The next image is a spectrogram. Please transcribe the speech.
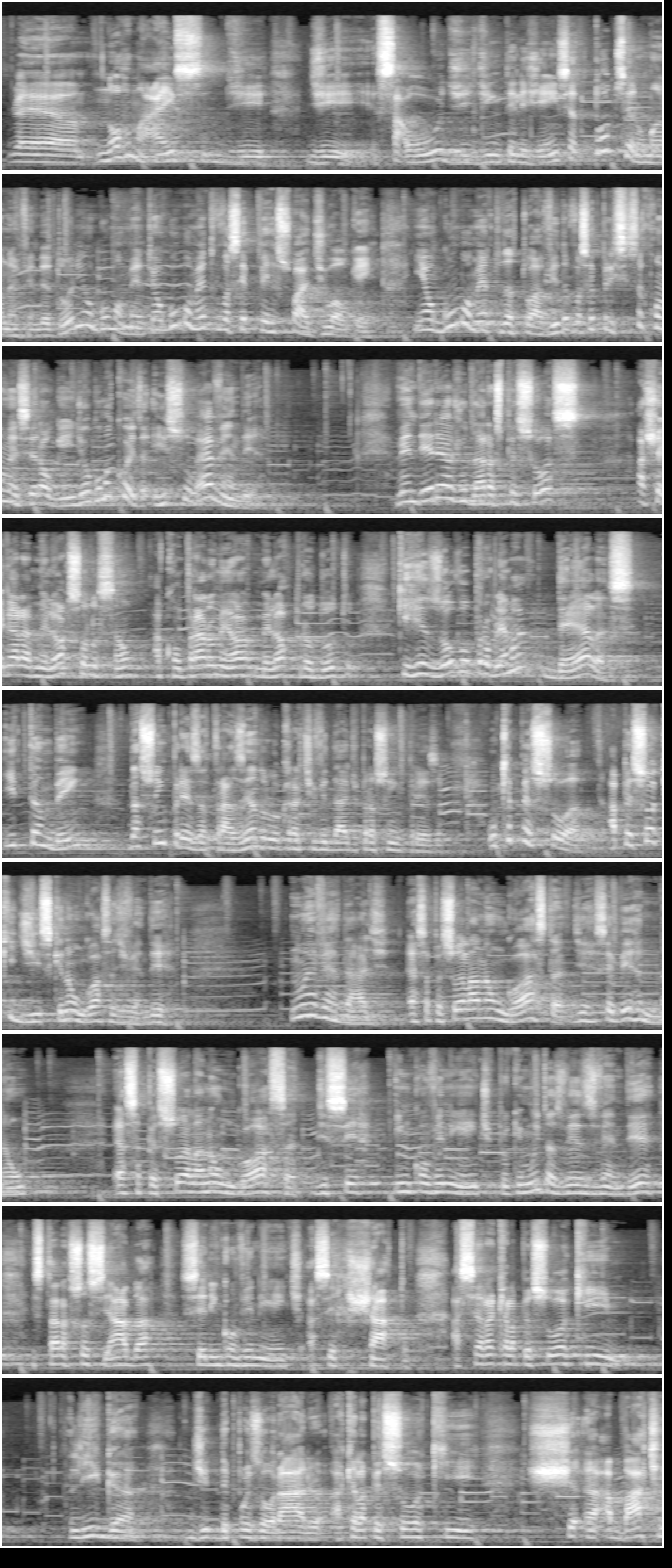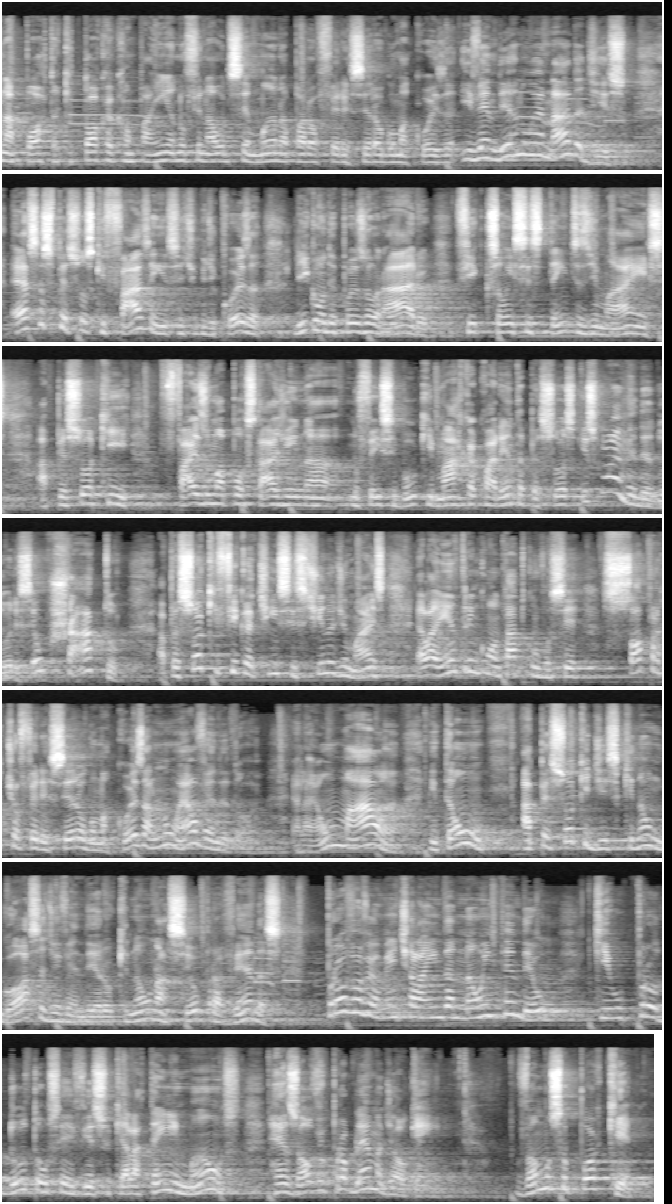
é, normais de, de saúde, de inteligência, todo ser humano é vendedor em algum momento. Em algum momento você persuadiu alguém. Em algum momento da tua vida você precisa convencer alguém de alguma coisa. Isso é vender. Vender é ajudar as pessoas a chegar à melhor solução, a comprar o melhor, melhor produto que resolva o problema delas e também da sua empresa, trazendo lucratividade para sua empresa. O que a pessoa, a pessoa que diz que não gosta de vender, não é verdade. Essa pessoa ela não gosta de receber não. Essa pessoa ela não gosta de ser inconveniente, porque muitas vezes vender está associado a ser inconveniente, a ser chato, a ser aquela pessoa que liga de, depois do horário, aquela pessoa que bate na porta, que toca a campainha no final de semana para oferecer alguma coisa. E vender não é nada disso. Essas pessoas que fazem esse tipo de coisa ligam depois do horário, são insistentes demais. A pessoa que faz uma postagem na, no Facebook e marca 40 pessoas, isso não é vendedor, isso é um chato. A pessoa que fica te insistindo demais, ela entra em contato com você só para te oferecer alguma coisa, ela não é um vendedor, ela é um mala. Então, a pessoa que diz que não gosta de vender ou que não nasceu para vendas, provavelmente ela ainda não entendeu que o produto ou serviço que ela tem em mãos resolve o problema de alguém. Vamos supor que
